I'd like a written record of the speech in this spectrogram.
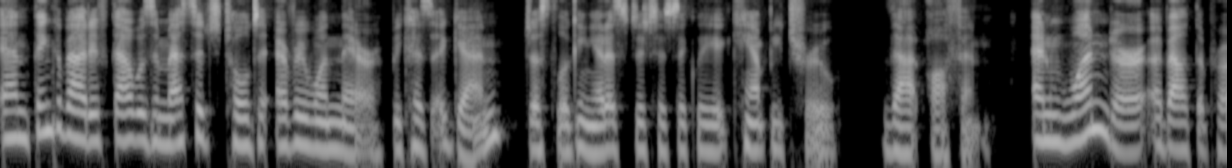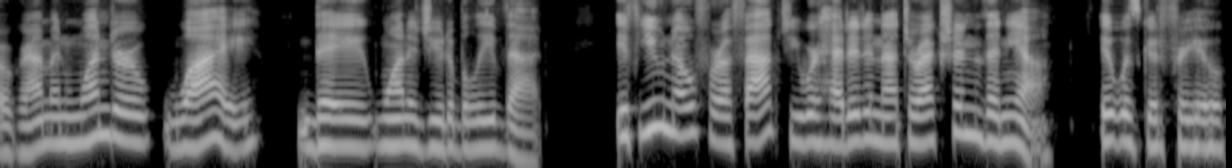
and think about if that was a message told to everyone there, because again, just looking at it statistically, it can't be true that often. And wonder about the program and wonder why they wanted you to believe that. If you know for a fact you were headed in that direction, then yeah, it was good for you.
